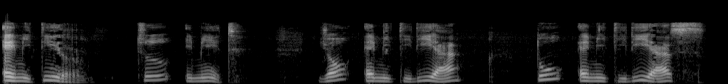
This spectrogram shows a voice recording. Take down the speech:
Emitir. To emit. Yo emitiría. Tú emitirías.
